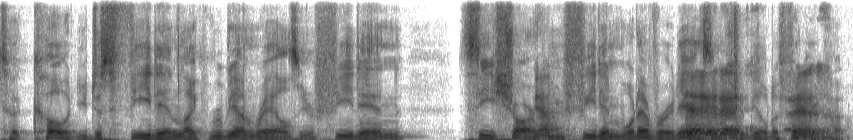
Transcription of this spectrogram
to code. You just feed in like Ruby on Rails, you feed in C sharp, yeah. you feed in whatever it is, yeah, it, it should be able to figure it, it out.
